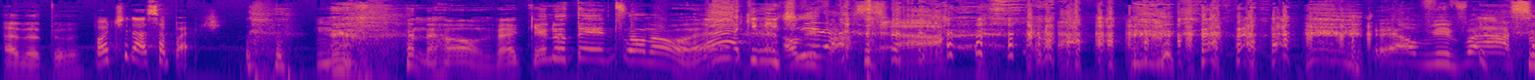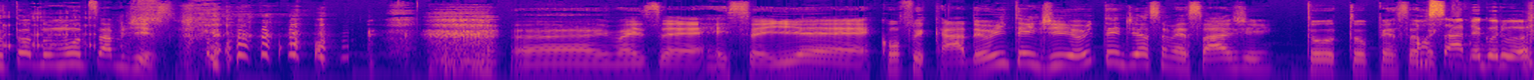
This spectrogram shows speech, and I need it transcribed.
Anotou? Pode tirar essa parte. não, aqui não tem edição não. É Ah, que mentira! É ao vivaço, todo mundo sabe disso. Ai, mas é, isso aí é complicado. Eu entendi, eu entendi essa mensagem. Tô, tô pensando Não aqui. sabe, guru.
